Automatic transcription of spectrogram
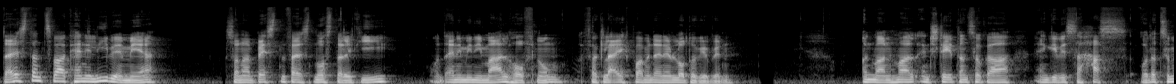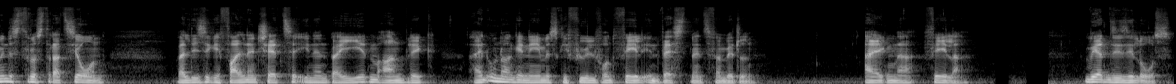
Da ist dann zwar keine Liebe mehr, sondern bestenfalls Nostalgie und eine Minimalhoffnung, vergleichbar mit einem Lottogewinn. Und manchmal entsteht dann sogar ein gewisser Hass oder zumindest Frustration, weil diese gefallenen Schätze ihnen bei jedem Anblick ein unangenehmes Gefühl von Fehlinvestments vermitteln. Eigener Fehler. Werden Sie sie los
